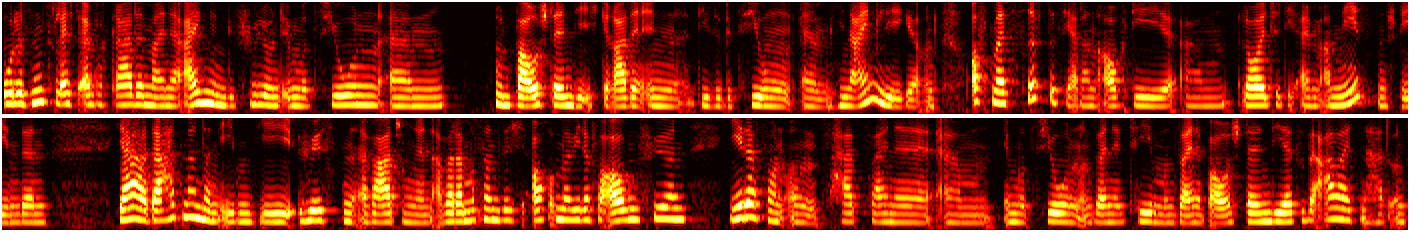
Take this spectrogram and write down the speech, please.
Oder sind es vielleicht einfach gerade meine eigenen Gefühle und Emotionen ähm, und Baustellen, die ich gerade in diese Beziehung ähm, hineinlege? Und oftmals trifft es ja dann auch die ähm, Leute, die einem am nächsten stehen, denn ja, da hat man dann eben die höchsten Erwartungen. Aber da muss man sich auch immer wieder vor Augen führen, jeder von uns hat seine ähm, Emotionen und seine Themen und seine Baustellen, die er zu bearbeiten hat. Und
